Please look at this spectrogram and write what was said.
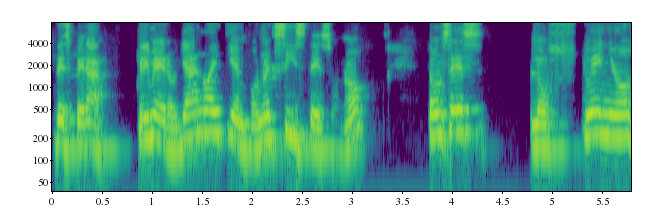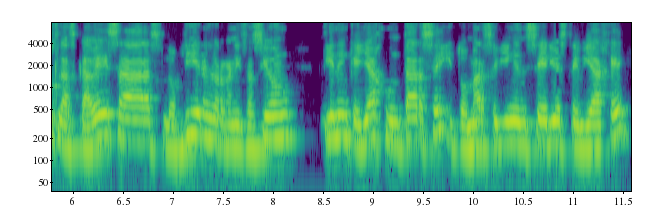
de esperar. Primero, ya no hay tiempo, no existe eso, ¿no? Entonces, los dueños, las cabezas, los líderes de la organización tienen que ya juntarse y tomarse bien en serio este viaje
